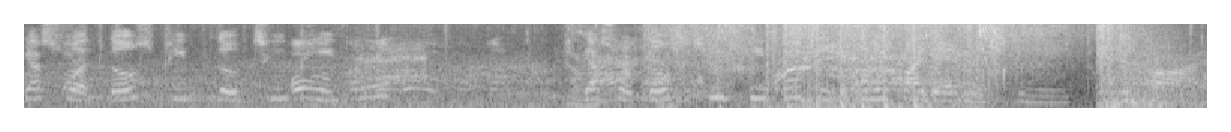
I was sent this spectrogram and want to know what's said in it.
Guess what? Those people, the two Oh, people. Oh, oh, oh, Guess what? Those two people did 25 damage to me. 25.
